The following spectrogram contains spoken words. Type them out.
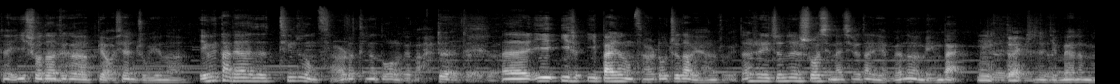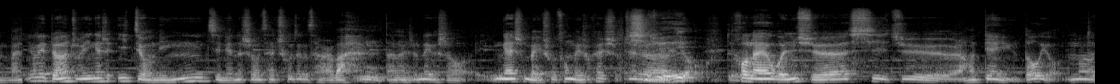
对，一说到这个表现主义呢，因为大家听这种词儿都听得多了，对吧？对对对。呃，一一一般这种词儿都知道表现主义，但是一真正说起来，其实大家也没有那么明白。嗯，对，也没有那么明白。因为表现主义应该是一九零几年的时候才出这个词儿吧？嗯，大概是那个时候，应该是美术，从美术开始。戏剧也有。后来文学、戏剧，然后电影都有。那么。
